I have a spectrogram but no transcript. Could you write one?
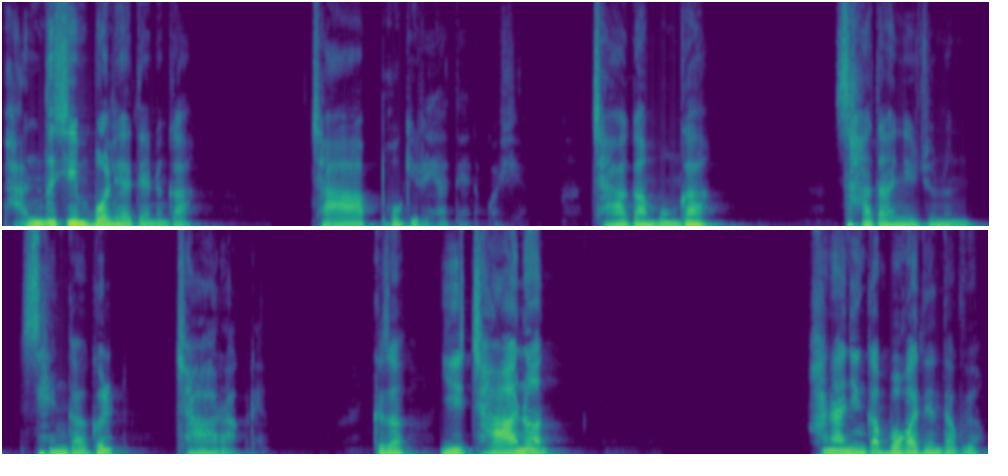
반드시 뭘 해야 되는가? 자아 포기를 해야 되는 것이에요. 자아가 뭔가 사단이 주는 생각을 자아라 그래요. 그래서 이 자아는 하나님과 뭐가 된다고요?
